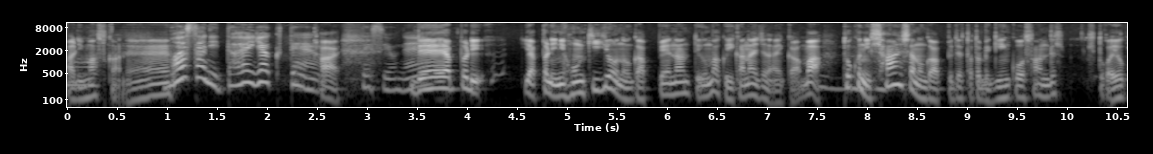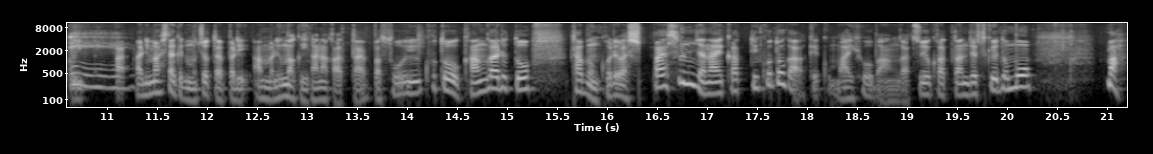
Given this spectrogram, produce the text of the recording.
ありますかね。まさに大逆転はい。ですよね。でやっぱりやっぱり日本企業の合併なんてうまくいかないじゃないか、まあ特に3社の合併で例えば銀行さんですとかよくい、ええ。あありましたけどもちょっとやっぱりあんまりうまくいかなかった。やっぱそういうことを考えると多分これは失敗するんじゃないかっていうことが結構前評判が強かったんですけどもまあ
